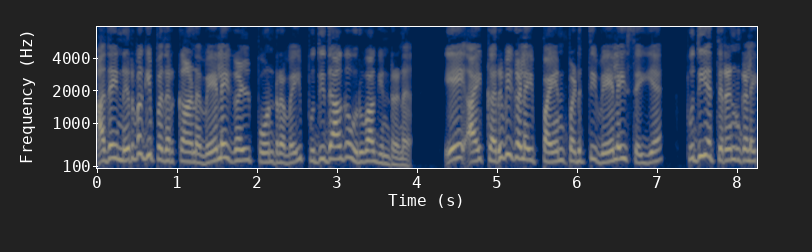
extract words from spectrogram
அதை நிர்வகிப்பதற்கான வேலைகள் போன்றவை புதிதாக உருவாகின்றன. ஏஐ கருவிகளை பயன்படுத்தி வேலை செய்ய புதிய திறன்களை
